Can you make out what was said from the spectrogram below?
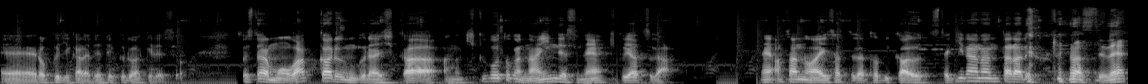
えー6時から出てくるわけですよ。そしたらもうワッカルンぐらいしか、あの、聞くことがないんですね、聞くやつが。ね、朝の挨拶が飛び交う素敵ななんたらでございますってね。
